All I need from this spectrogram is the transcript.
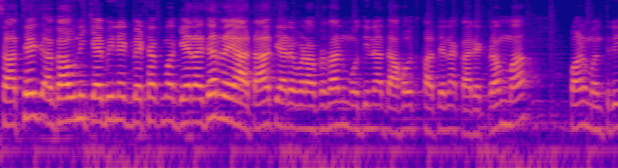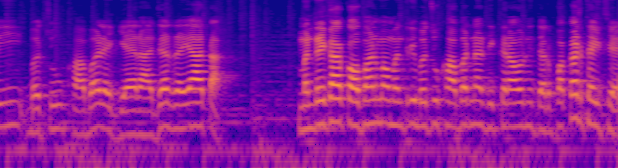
સાથે જ અગાઉની કેબિનેટ બેઠકમાં ગેરહાજર રહ્યા હતા, ત્યારે વડાપ્રધાન મોદીના દાહોદ ખાતેના કાર્યક્રમમાં પણ મંત્રી બચુ ખાબડ ગેરહાજર રહ્યા હતા. મનરેગા કૌભાંડમાં મંત્રી બચુ ખાબડના દીકરાઓની ધરપકડ થઈ છે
